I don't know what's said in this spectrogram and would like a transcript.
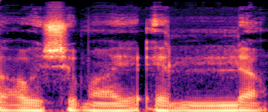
ആവശ്യമായ എല്ലാം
